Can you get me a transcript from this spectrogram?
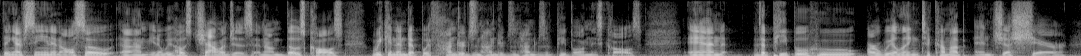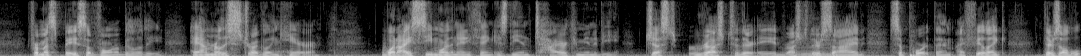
thing I've seen. And also um, you know we host challenges and on those calls we can end up with hundreds and hundreds and hundreds of people on these calls and the people who are willing to come up and just share from a space of vulnerability. Hey, I'm really struggling here. What I see more than anything is the entire community just rush to their aid, rush mm. to their mm. side, support them. I feel like there's a,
